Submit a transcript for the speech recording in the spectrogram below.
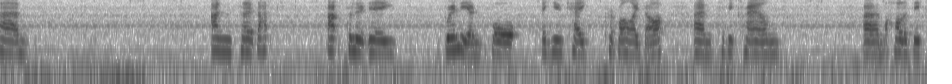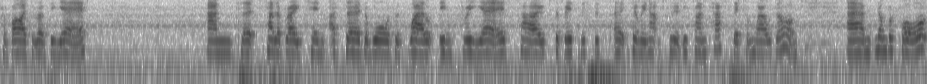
Um, and uh, that's absolutely brilliant for a UK provider um, to be crowned um, Holiday Provider of the Year and uh, celebrating a third award as well in three years. So the business is uh, doing absolutely fantastic and well done. Um, number four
